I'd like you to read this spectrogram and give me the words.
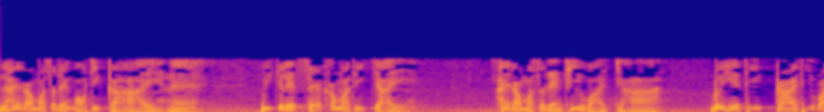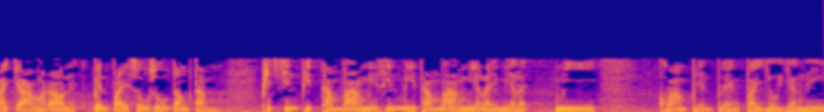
และให้เรามาแสดงออกที่กายแน่มีกิเลสแทรกเข้ามาที่ใจ ให้เรามาแสดงที่วาจาโดยเหตุที่กายที่วาจาของเราเนี่ย เป็นไปสูงสูงต่ำต่ำผิดศีลผิดธรรมบ้าง มีศีลมีธรรมบ้างมีอะไรมีอะไร มีความเปลี่ยนแปลงไปอยู่อย่างนี้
